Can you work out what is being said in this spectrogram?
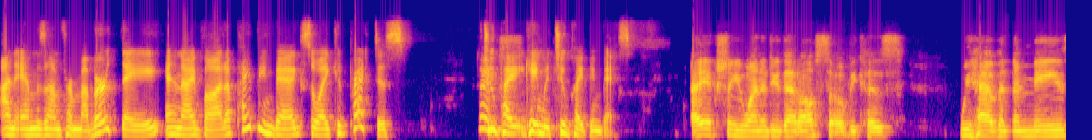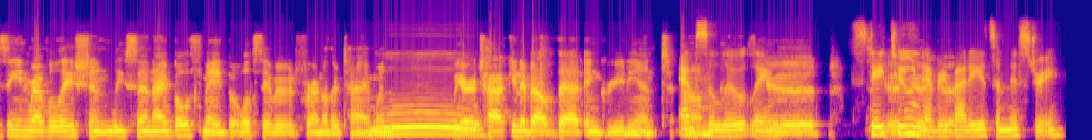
on Amazon for my birthday, and I bought a piping bag so I could practice. Two Nice. pi- it came with two piping bags. I actually want to do that also because we have an amazing revelation Lisa and I both made, but we'll save it for another time when Ooh, we are talking about that ingredient. um, Absolutely. good. Stay good, tuned, good, good. everybody. It's a mystery.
